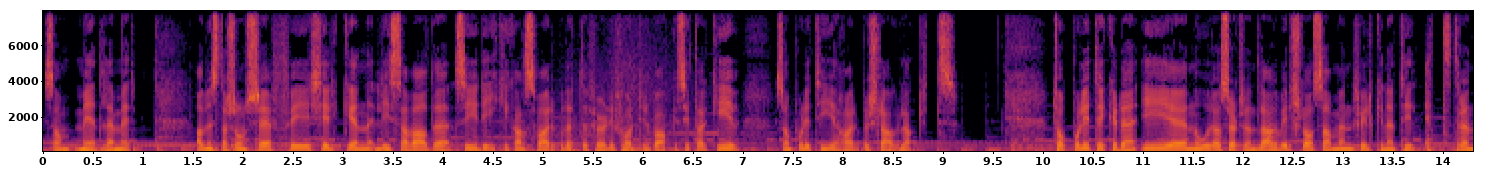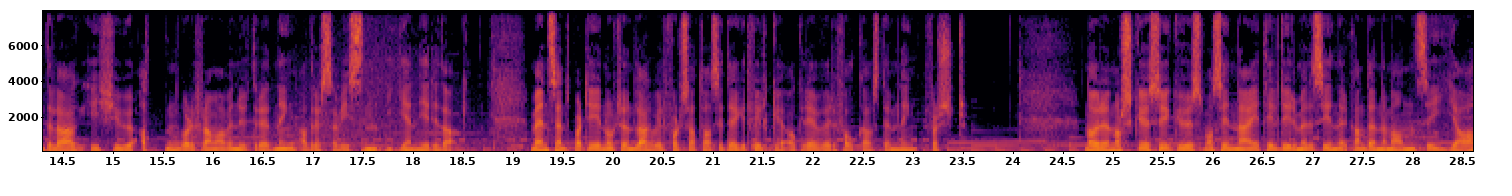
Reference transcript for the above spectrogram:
som medlemmer. Administrasjonssjef i kirken, Lisa Wade, sier de ikke kan svare på dette før de får tilbake sitt arkiv, som politiet har beslaglagt. Toppolitikerne i Nord- og Sør-Trøndelag vil slå sammen fylkene til ett Trøndelag. I 2018 går det fram av en utredning Adresseavisen gjengir i dag. Men Senterpartiet i Nord-Trøndelag vil fortsatt ha sitt eget fylke, og krever folkeavstemning først. Når norske sykehus må si nei til dyre medisiner, kan denne mannen si ja.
